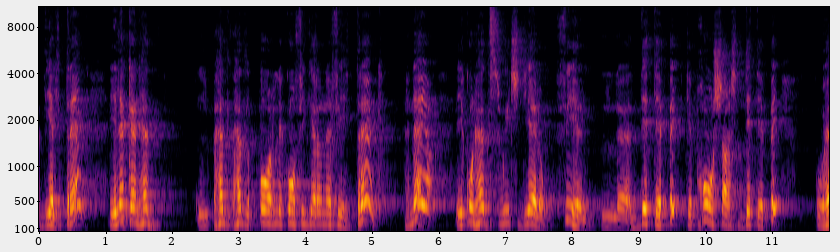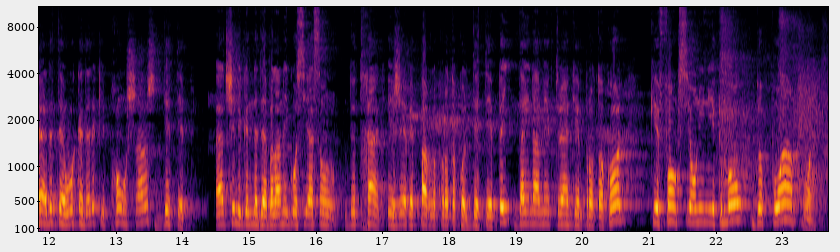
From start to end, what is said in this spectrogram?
ديال ال trunk الا كان هاد هاد هاد ال port اللي كونفيغيرنا فيه ال trunk هنايا يكون هاد ال switch ديالو فيه ال DTP كي prend en charge DTP وهذا حتى هو كذلك كي prend en charge DTP هادشي اللي قلنا دابا لا نيغوسياسيون دو ترانك اي جيري بار لو بروتوكول دي تي بي دايناميك ترانكين بروتوكول qui fonctionne uniquement de point à point.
